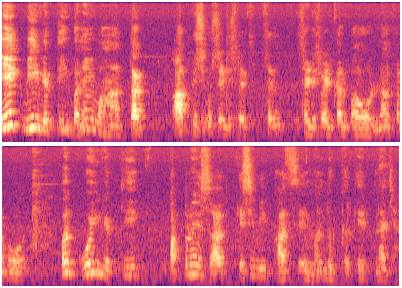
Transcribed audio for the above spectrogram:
एक भी व्यक्ति बने वहाँ तक आप किसी को सेटिस्फेक्शन सेटिस्फाइड कर पाओ ना कर पाओ पर कोई व्यक्ति अपने साथ किसी भी बात से मन दुख करके न जाए।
